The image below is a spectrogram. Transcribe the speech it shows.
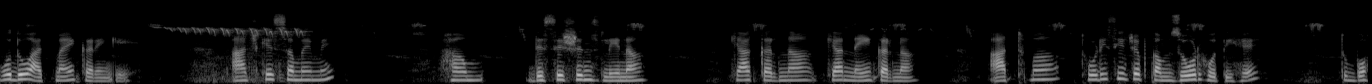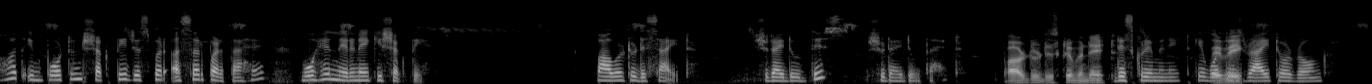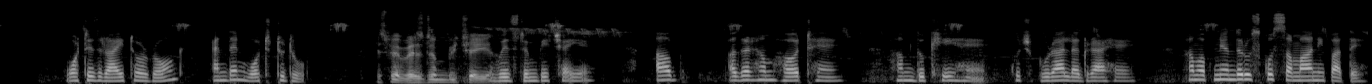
वो दो आत्माएँ करेंगे। आज के समय में हम डिसीशंस लेना क्या करना क्या नहीं करना। आत्मा थोड़ी सी जब कमज़ोर होती है तो बहुत इम्पोर्टेंट शक्ति जिस पर असर पड़ता है वो है निर्णय की शक्ति। Power to decide should I do this should I do that power to discriminate. Discriminate कि what is विवेक। right or wrong? What is right or wrong? And then what to do? इसमें विजडम भी चाहिए wisdom भी चाहिए। अब अगर हम हर्ट हैं हम दुखी हैं कुछ बुरा लग रहा है हम अपने अंदर उसको समा नहीं पाते।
